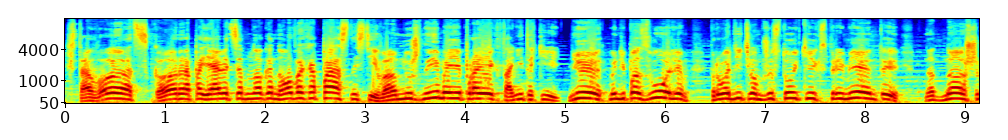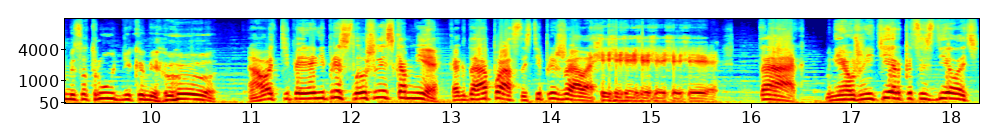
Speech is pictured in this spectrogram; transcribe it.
что вот, скоро появится много новых опасностей, вам нужны мои проекты. Они такие, Нет, мы не позволим проводить вам жестокие эксперименты над нашими сотрудниками. Ха-ха. а вот теперь они прислушались ко мне, когда опасности прижала, хе-хе-хе-хе. Так, мне уже не терпится сделать.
